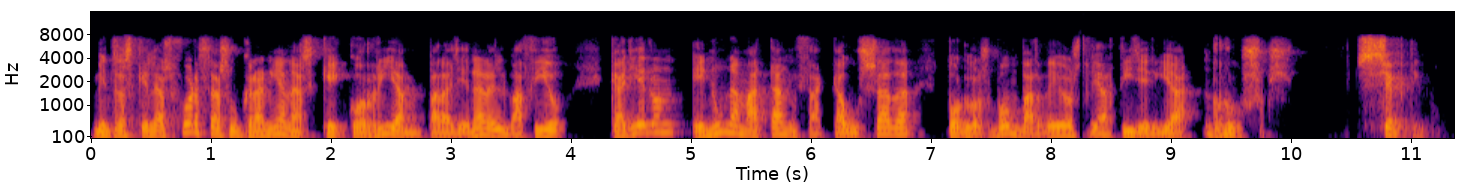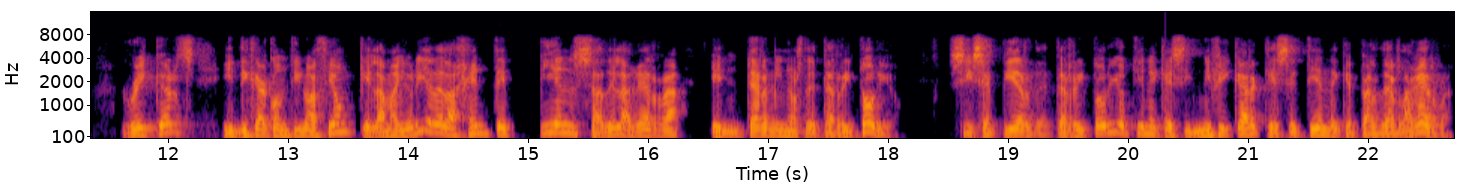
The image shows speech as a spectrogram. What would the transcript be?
mientras que las fuerzas ucranianas que corrían para llenar el vacío cayeron en una matanza causada por los bombardeos de artillería rusos. Séptimo, Rickards indica a continuación que la mayoría de la gente piensa de la guerra en términos de territorio. Si se pierde territorio, tiene que significar que se tiene que perder la guerra.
